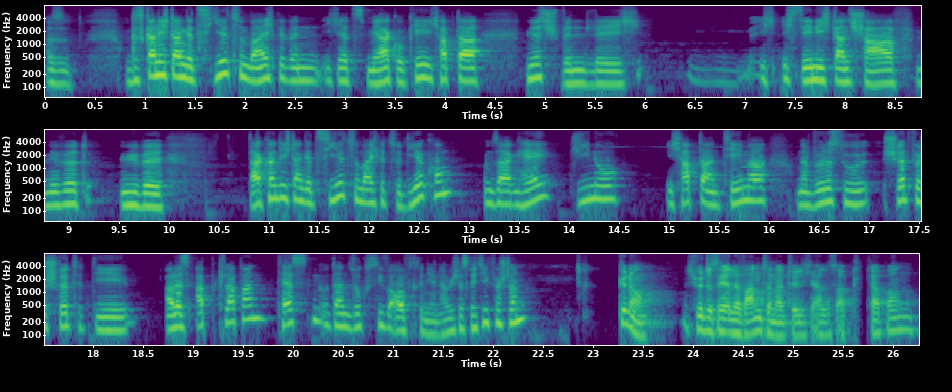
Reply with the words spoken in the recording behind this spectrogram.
also und das kann ich dann gezielt zum Beispiel, wenn ich jetzt merke, okay, ich habe da, mir ist schwindlig, ich, ich sehe nicht ganz scharf, mir wird übel. Da könnte ich dann gezielt zum Beispiel zu dir kommen und sagen, hey, Gino, ich habe da ein Thema und dann würdest du Schritt für Schritt die alles abklappern, testen und dann sukzessive auftrainieren. Habe ich das richtig verstanden? Genau. Ich würde das Relevante natürlich alles abklappern.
